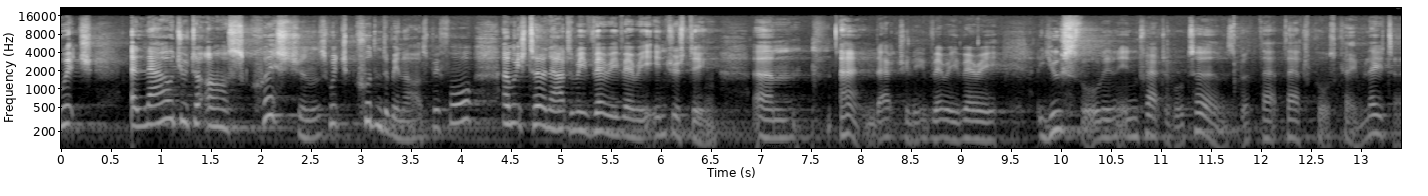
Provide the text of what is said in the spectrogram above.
which allowed you to ask questions which couldn't have been asked before and which turned out to be very, very interesting um, and actually very, very useful in, in practical terms. But that, that, of course, came later.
